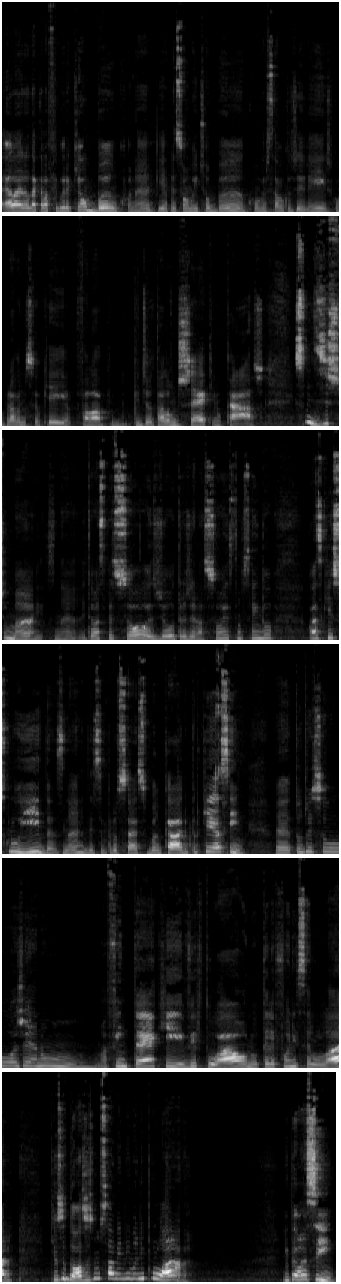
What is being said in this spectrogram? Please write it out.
ela era daquela figura que ia ao banco, né? Ia pessoalmente ao banco, conversava com o gerente, comprava não sei o quê, ia falar, pedia o talão de cheque no caixa. Isso não existe mais, né? Então, as pessoas de outras gerações estão sendo quase que excluídas, né? Desse processo bancário, porque, assim, é, tudo isso hoje é numa fintech virtual, no telefone celular, que os idosos não sabem nem manipular. Então, assim,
